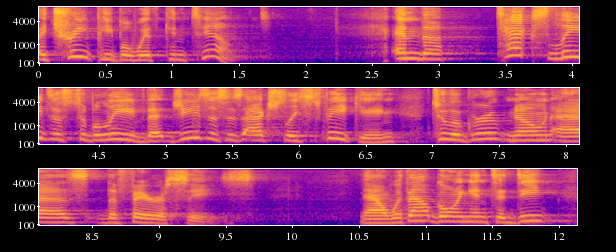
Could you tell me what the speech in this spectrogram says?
They treat people with contempt. And the text leads us to believe that Jesus is actually speaking to a group known as the Pharisees. Now, without going into deep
